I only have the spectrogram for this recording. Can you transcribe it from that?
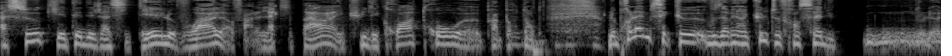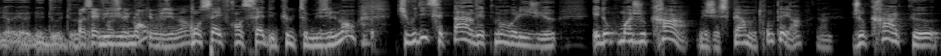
à ceux qui étaient déjà cités, le voile, enfin l'akipa, et puis les croix trop euh, importantes. Le problème, c'est que vous avez un culte français du le, le, de, de, Conseil, musulman, français musulman. Conseil français du culte musulman, qui vous dit c'est pas un vêtement religieux. Et donc moi je crains, mais j'espère me tromper, hein, je crains que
